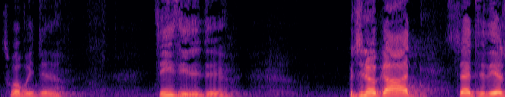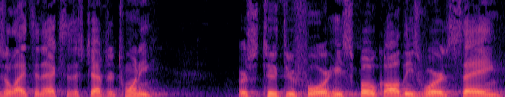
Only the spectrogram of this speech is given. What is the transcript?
It's what we do. It's easy to do. But you know, God said to the Israelites in Exodus chapter 20, verse 2 through 4, He spoke all these words, saying,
